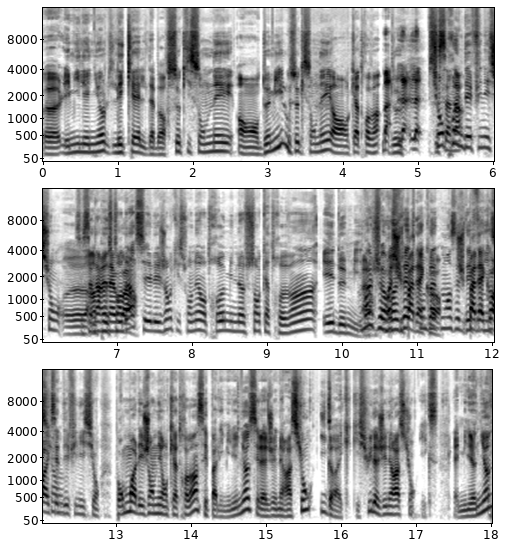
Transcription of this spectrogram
Euh, les millennials, lesquels d'abord? Ceux qui sont nés en 2000 ou ceux qui sont nés en 82 Bah, la- la- si on prend une définition euh, ça un peu standard, c'est les gens qui sont nés entre 1980 et 2000. Moi, je moi, je suis pas d'accord. Je suis pas d'accord avec cette définition. Pour moi, les gens nés en 80, c'est pas les millennials, c'est la génération Y qui suit la génération X. Les millennials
